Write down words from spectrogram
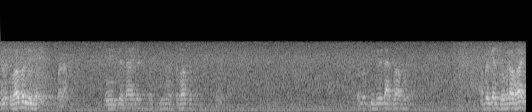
એનો સ્વભાવ બંધ થઈ જાય. બરાબર. એની ઇન્ટરેસ્ટ આવે એટલે સ્ત્રીનો સ્વભાવ તમે બીજો દાખલો આપો. આપણે ક્યાં છોકરા હોય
